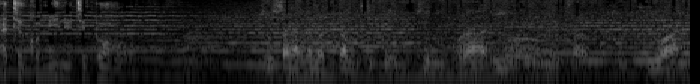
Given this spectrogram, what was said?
at a community borehole. tinosangana nematambudziko ekuti mvura inonetsa kuti tiwane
